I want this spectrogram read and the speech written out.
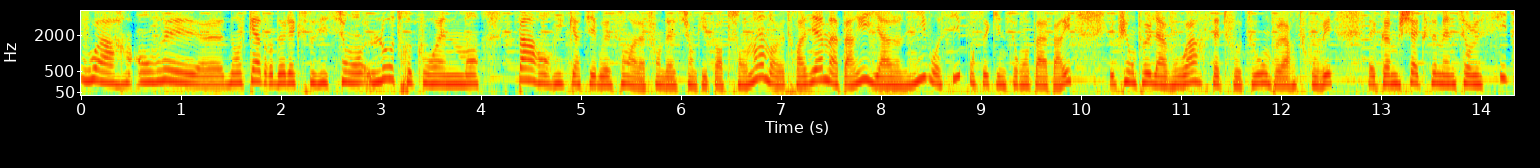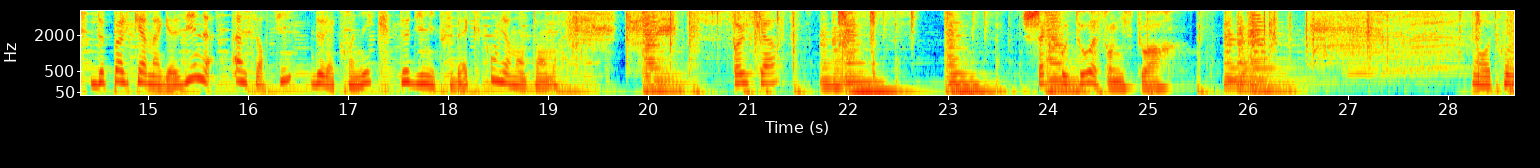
voir en vrai euh, dans le cadre de l'exposition L'autre couronnement par Henri Cartier-Bresson à la fondation qui porte son nom dans le troisième à Paris. Il y a un livre aussi pour ceux qui ne seront pas à Paris. Et puis on peut la voir, cette photo, on peut la retrouver euh, comme chaque semaine sur le site de Polka Magazine, assortie de la chronique de Dimitri Beck qu'on vient d'entendre. Polka. Chaque photo a son histoire. On retrouve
